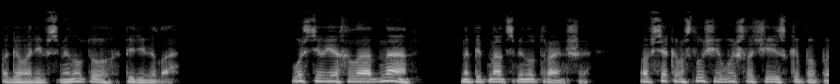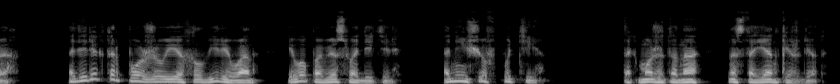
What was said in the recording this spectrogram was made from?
Поговорив с минуту, перевела. Гостья уехала одна на пятнадцать минут раньше. Во всяком случае, вышла через КПП. А директор позже уехал в Ереван, его повез водитель. Они еще в пути. Так, может, она на стоянке ждет,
